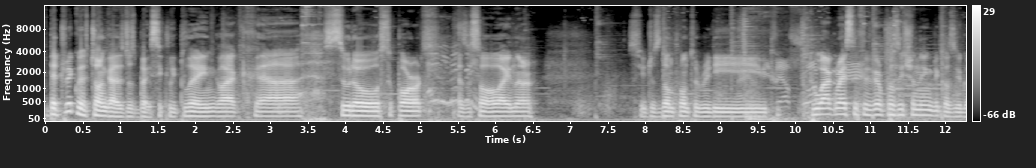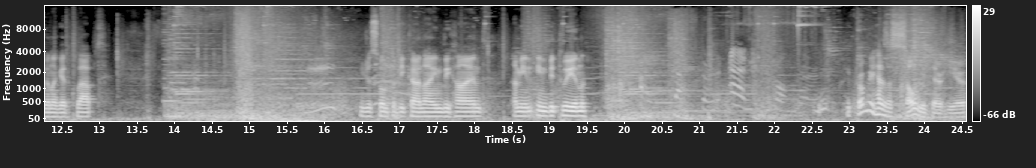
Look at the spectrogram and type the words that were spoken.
The trick with Chang'e is just basically playing like uh, pseudo support as a solo laner. So you just don't want to really too, aggressive with your positioning because you're gonna get clapped. You just want to be kinda in behind. I mean, in between. He probably has a solitaire here.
